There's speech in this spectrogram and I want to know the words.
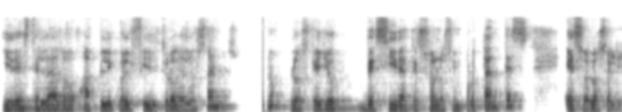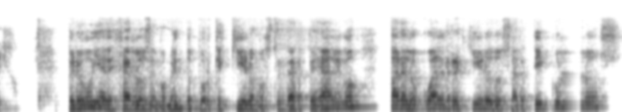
y de este lado aplico el filtro de los años. ¿no? Los que yo decida que son los importantes, eso los elijo. Pero voy a dejarlos de momento porque quiero mostrarte algo, para lo cual requiero dos artículos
